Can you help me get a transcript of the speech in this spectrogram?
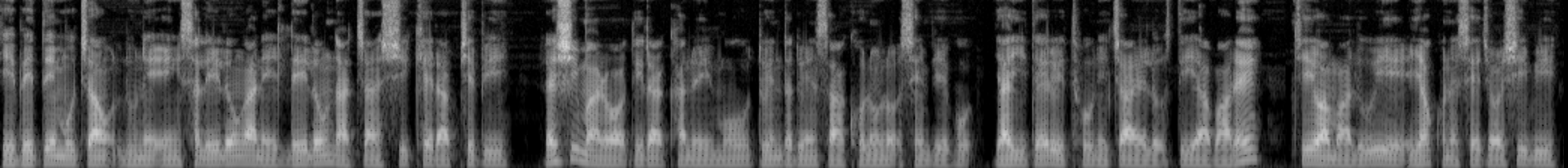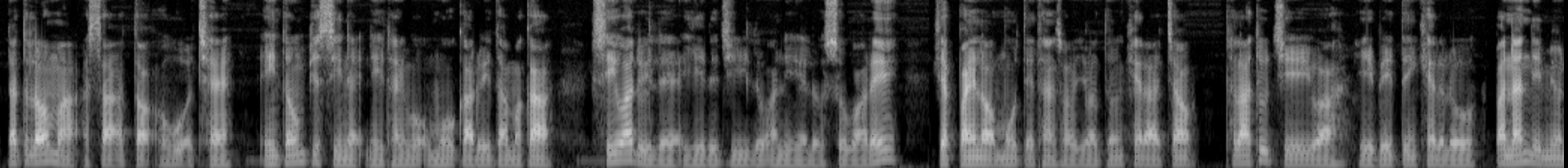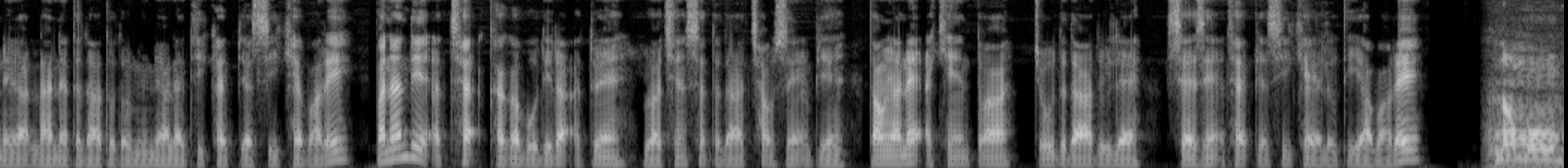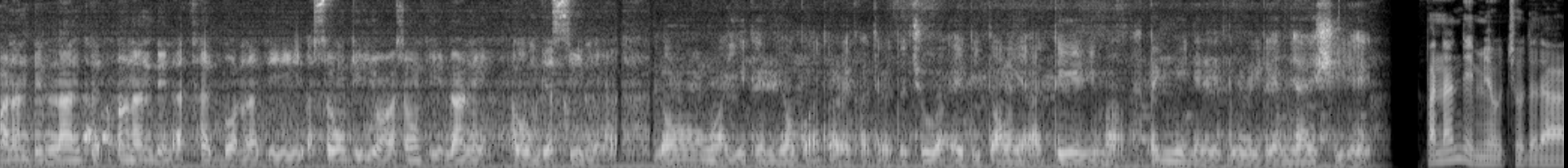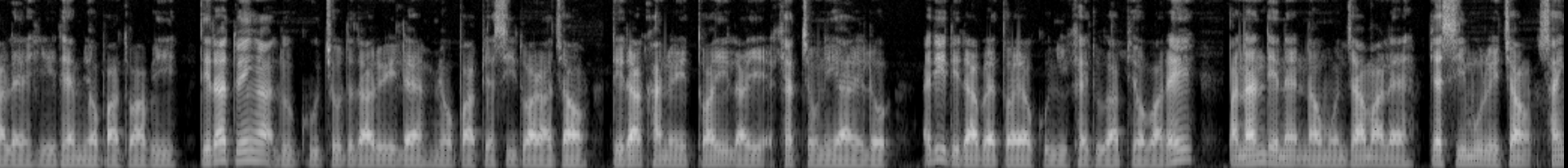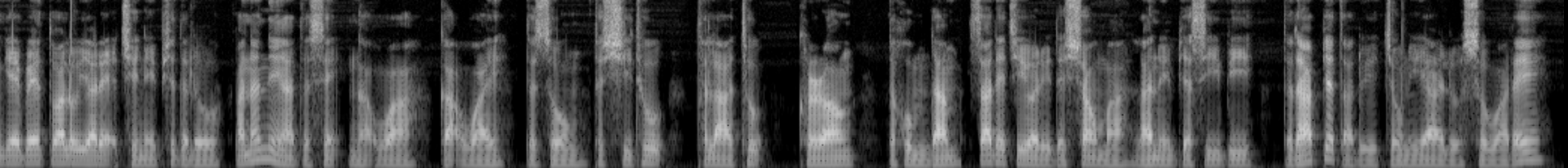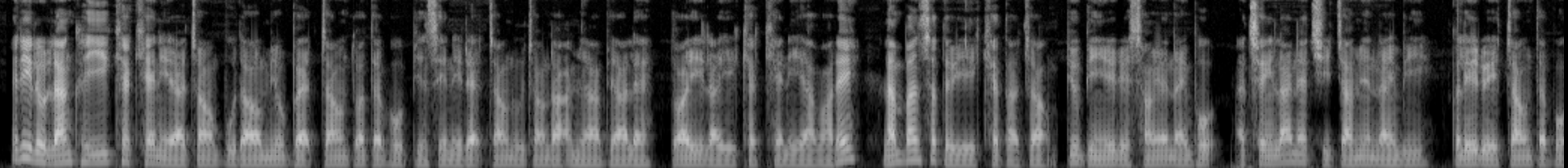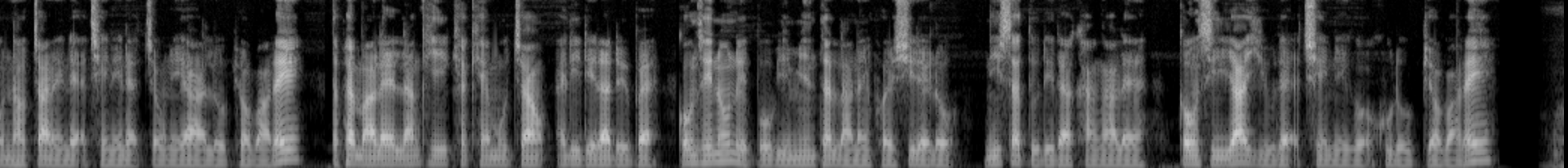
ရေဘေးသင့်မှုကြောင့်လူနေအိမ်14လုံးကနေ၄လုံးသာကျန်ရှိခဲ့တာဖြစ်ပြီး လက်ရှိမှာတော့ဒေတာခန်တွေမိုးတွင်းတွင်းစာခိုလုံလို့အဆင်ပြေဖို့ယာယီတဲတွေထိုးနေကြရလို့သိရပါတယ်။ကျေးရွာမှာလူဦးရေအယောက်80ကျော်ရှိပြီးလက်တလုံးမှာအစာအသောက်အဝတ်အထည်အိမ်သုံးပစ္စည်းနဲ့နေထိုင်ဖို့အမိုးအကာတွေတာမကဆေးဝါးတွေလည်းအရေးတကြီးလိုအပ်နေရလို့ဆိုပါတယ်။ရက်ပိုင်းလောက်မိုးတဲထန်စွာရွာသွန်းခဲ့တာကြောင့် ထလာထုကျေးရွာရေဘေးသိမ်းခဲ့တယ်လို့ပနန်းဒီမြို့နယ်ကလမ်းနဲ့တရားတော်တော်များများလည်းထိခိုက်ပျက်စီးခဲ့ပါတယ်။ပနန်းဒီအထက်ခါကဘူဒေတာအတွင်းရွာချင်းဆက်တရား6ဆင်းအပြင်တောင်ရနဲ့အခင်းသွားကျိုးတရားတွေလည်း10ဆင်းအထက်ပျက်စီးခဲ့လို့သိရပါတယ်နော်မဘနန်တင်လန်တက်ဘနန်တင်အထက်ပေါ်နာဒီအဆုံးတီရောအဆုံးတီနာနေအုံပစ္စည်းနေလုံးဝအရေးတယ်မျိုးပေါ်တော့တဲ့ခါကျတော့တချို့ကအဲ့ဒီတောင်းရတေးဒီမှာပိတ်မိနေတဲ့လူတွေလည်းအများကြီးရှိတယ် ပနန်းတင်မြို့ချိုတရာကလည်းရေထဲမျောပါသွားပြီးဒေတာတွင်းကလူကူချိုတရာတွေလည်းမျောပါပျက်စီးသွားတာကြောင့်ဒေတာခန်တွေတွားရေးလာရေးအခက်ကြုံနေရတယ်လို့အဲ့ဒီဒေတာဘက်တွားရောက်ကူညီခဲ့သူကပြောပါတယ်ပနန်းတင်နဲ့နောင်မွန်ကြားမှာလည်းပျက်စီးမှုတွေကြောင့်ဆိုင်ကယ်ပဲတွားလို့ရတဲ့အခြေအနေဖြစ်တယ်လို့ပနန်းတင်ဟာတစ်ဆင့်ငါဝါကအဝိုင်းတစုံတရှိထုထလာထုခရောင်တခုမ်ဒမ်စတဲ့ခြေရွာတွေတရှောင်းမှာလမ်းတွေပျက်စီးပြီးတရားပြတ်တာတွေကြုံနေရတယ်လို့ဆိုပါတယ် အဲ့ဒီလိုလမ်းခရီးခက်ခဲနေတာကြောင့်ပူတောင်မြို့ဘက်ကျောင်းတွားတက်ဖို့ပြင်ဆင်နေတဲ့ကျောင်းသူကျောင်းသားအများအပြားလဲတွားရေးလာရေးခက်ခဲနေရပါတယ်။လမ်းပန်းဆက်သွယ်ရေးခက်တာကြောင့်ပြုပြင်ရေးတွေဆောင်ရွက်နိုင်ဖို့အချိန်လနဲ့ချီကြာမြင့်နိုင်ပြီးကလေးတွေကျောင်းတက်ဖို့နောက်ကျနေတဲ့အခြေအနေနဲ့ကြုံနေရလို့ပြောပါတယ်။တစ်ဖက်မှာလည်းလမ်းခရီးခက်ခဲမှုကြောင့်အဲ့ဒီဒေသတွေဘက်ကုန်စည်နှုန်းတွေပိုပြီးမြင့်တက်လာနိုင်ဖွယ်ရှိတယ်လို့နီးစပ်သူဒေသခံကလည်းကုန်စီရယူတဲ့အခြေအနေကိုအခုလိုပြောပါတယ်။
